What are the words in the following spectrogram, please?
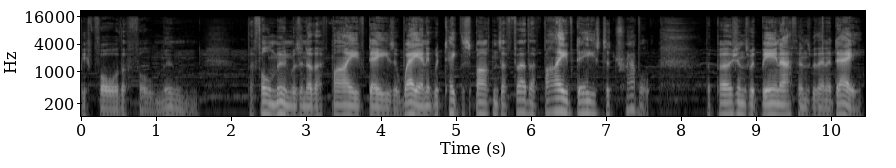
before the full moon. The full moon was another five days away, and it would take the Spartans a further five days to travel. The Persians would be in Athens within a day,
